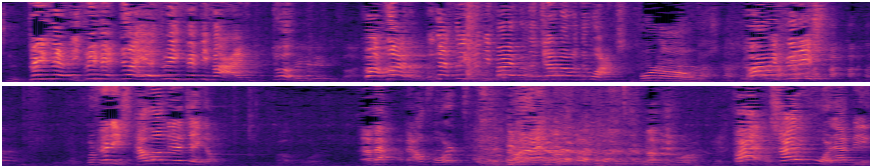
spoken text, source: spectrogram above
350. 350. Do I hear 355. 355. Oh, good. We got 355 from the gentleman with the watch. Four dollars. Are we finished? We're finished. How long did it take them? About four. About about four. All right. Five. Shy of four. That'd be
